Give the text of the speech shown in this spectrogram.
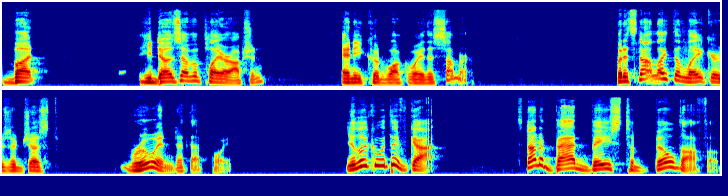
But he does have a player option and he could walk away this summer. But it's not like the Lakers are just ruined at that point. You look at what they've got. It's not a bad base to build off of.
